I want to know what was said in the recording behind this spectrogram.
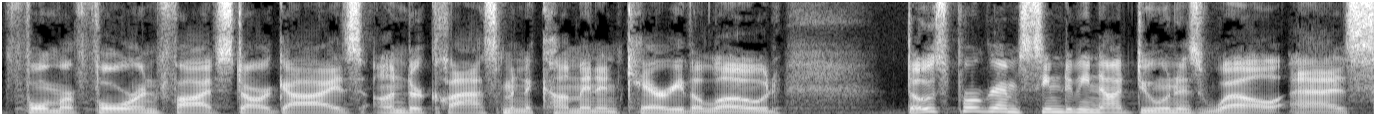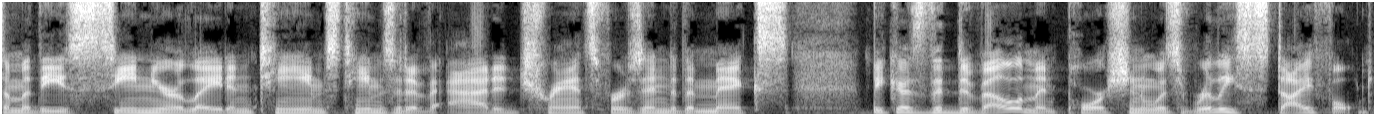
former four and five star guys, underclassmen to come in and carry the load. Those programs seem to be not doing as well as some of these senior laden teams, teams that have added transfers into the mix, because the development portion was really stifled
